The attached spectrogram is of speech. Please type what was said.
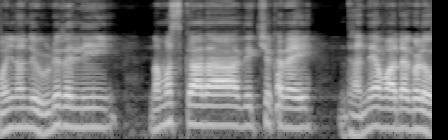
ಮುಂದಿನೊಂದು ವಿಡಿಯೋದಲ್ಲಿ. ನಮಸ್ಕಾರ ವೀಕ್ಷಕರೇ. ಧನ್ಯವಾದಗಳು.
